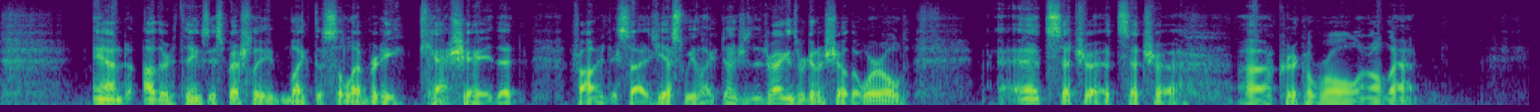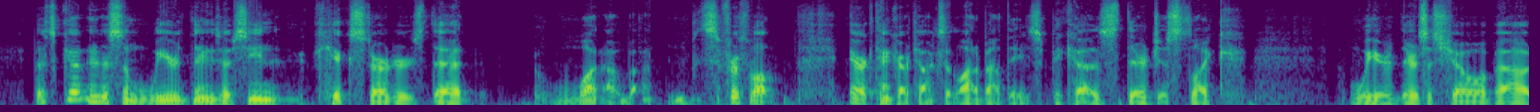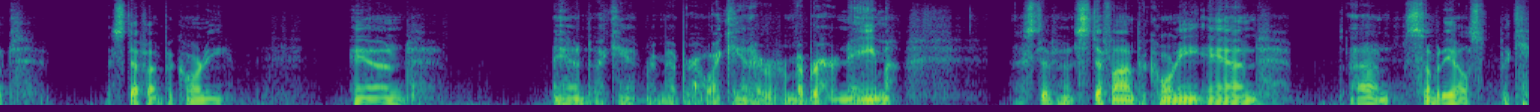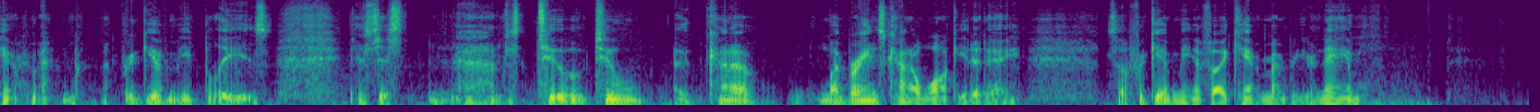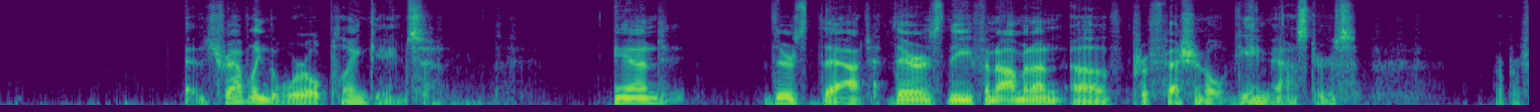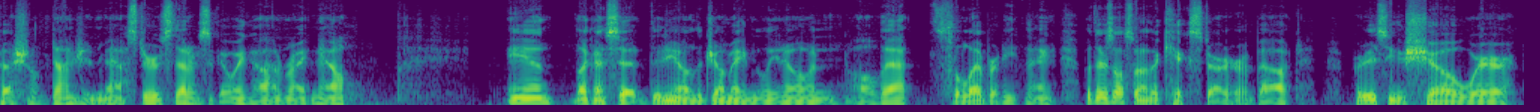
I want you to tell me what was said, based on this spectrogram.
and other things, especially like the celebrity cachet that finally decides, yes, we like Dungeons and Dragons, we're going to show the world, etc., etc., uh, critical role and all that. But it's gotten into some weird things. I've seen Kickstarters that what uh, first of all, Erik Tenkar talks a lot about these because they're just like weird. There's a show about Stefan Pokorny and and I can't remember. Why can't I remember her name? Stefan, Pokorny and um, somebody else. I can't remember. Forgive me, please. It's just I'm just too too uh, kind of my brain's kind of wonky today. So forgive me if I can't remember your name. Uh, traveling the world playing games. And there's that. There's the phenomenon of professional game masters or professional dungeon masters that is going on right now. And like I said, the, you know, the Joe Manganiello and all that celebrity thing. But there's also another Kickstarter about producing a show where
